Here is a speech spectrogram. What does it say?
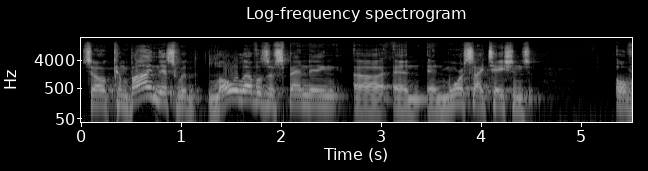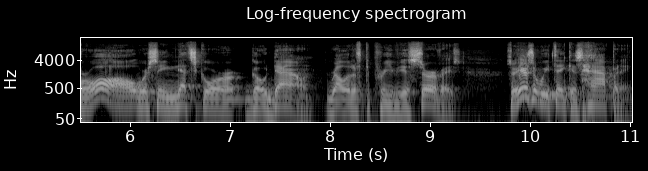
So combine this with lower levels of spending uh, and, and more citations overall, we're seeing net score go down relative to previous surveys. So here's what we think is happening.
